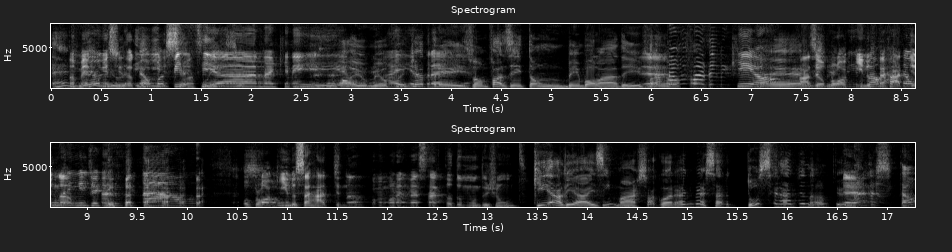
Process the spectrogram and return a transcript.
É Também mesmo? conhecida É como uma sequência. Pisciana, que nem eu. Ó, e o meu foi Aí, dia André, 3. Vamos fazer então um bem bolado aí. É. Fala- Aqui, ó. É, Fazer o bloquinho do Vamos fazer um Dinâmico. brinde aqui no final. O bloquinho do Cerrado Dinâmico comemora aniversário todo mundo junto. Que, aliás, em março agora é aniversário do Cerrado Dinâmico. É. Então,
